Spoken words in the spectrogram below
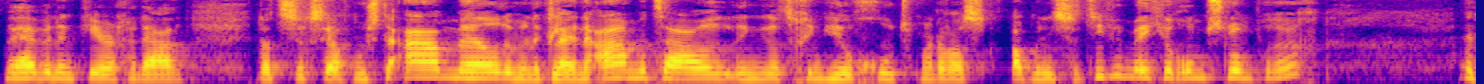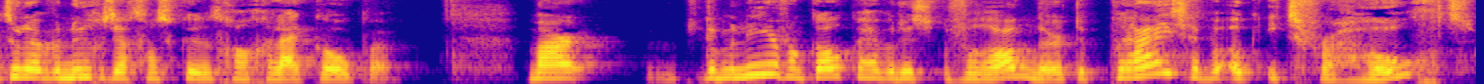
We hebben een keer gedaan dat ze zichzelf moesten aanmelden met een kleine aanbetaling. Dat ging heel goed, maar dat was administratief een beetje romslomperig. En toen hebben we nu gezegd van ze kunnen het gewoon gelijk kopen. Maar de manier van kopen hebben we dus veranderd. De prijs hebben we ook iets verhoogd.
